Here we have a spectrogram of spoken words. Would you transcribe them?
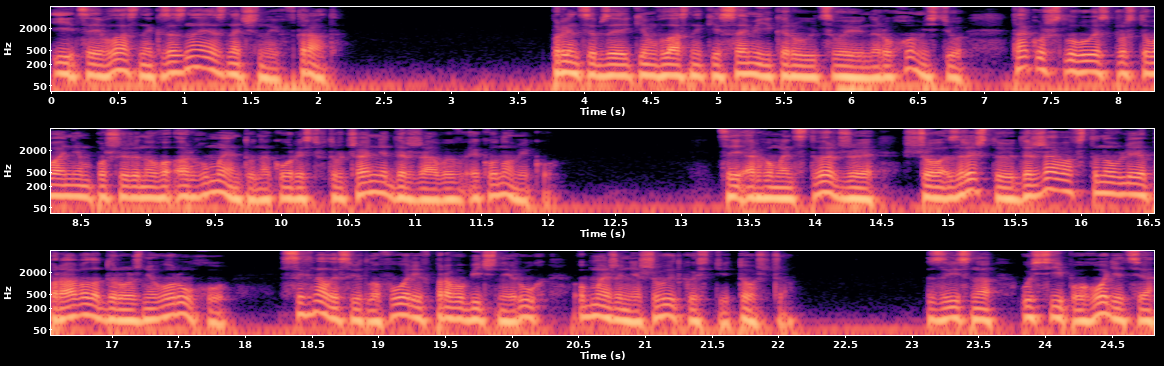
і цей власник зазнає значних втрат. Принцип, за яким власники самі керують своєю нерухомістю, також слугує спростуванням поширеного аргументу на користь втручання держави в економіку. Цей аргумент стверджує, що, зрештою, держава встановлює правила дорожнього руху, сигнали світлофорів, правобічний рух, обмеження швидкості тощо. Звісно, усі погодяться,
